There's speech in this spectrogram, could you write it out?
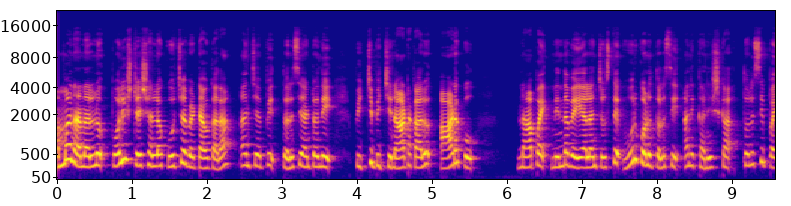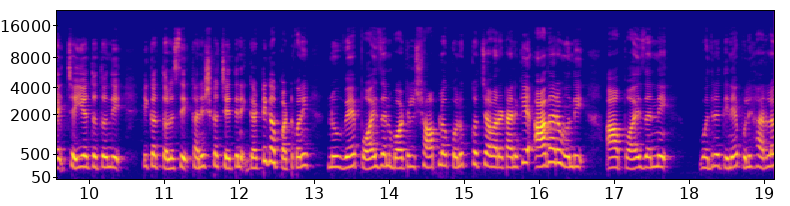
అమ్మ నాన్నలను పోలీస్ స్టేషన్లో కూర్చోబెట్టావు కదా అని చెప్పి తులసి అంటుంది. పిచ్చి పిచ్చి నాటకాలు ఆడకు. నాపై నింద వేయాలని చూస్తే ఊరుకొను తులసి అని కనిష్క తులసిపై చెయ్యెత్తుతుంది. ఇక తులసి కనిష్క చేతిని గట్టిగా పట్టుకొని నువ్వే పాయిజన్ బాటిల్ షాప్లో కొనుక్కొచ్చావనటానికి ఆధారం ఉంది. ఆ పాయిజన్ని వదిలి తినే పులిహారలో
